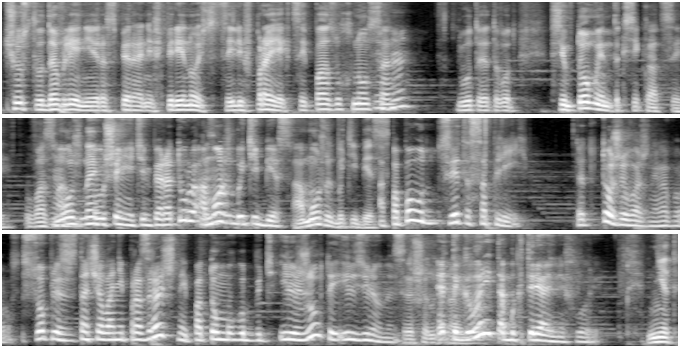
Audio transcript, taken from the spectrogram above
чувство давления и распирания в переносице или в проекции пазух носа. Мгм. Вот это вот симптомы интоксикации. А, Возможны, повышение температуры, а может быть и без. а может быть и без. А по поводу цвета соплей. Это тоже важный вопрос. Сопли же сначала они прозрачные, потом могут быть или желтые, или зеленые. Совершенно Это правильно. говорит о бактериальной флоре. Нет,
